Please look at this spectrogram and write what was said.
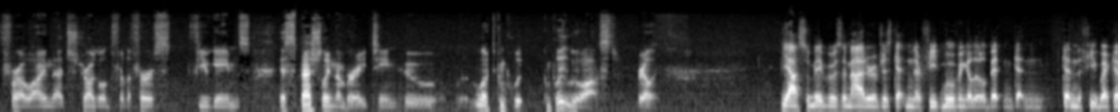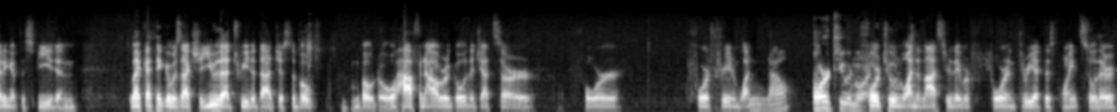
for a line that struggled for the first few games, especially number 18, who looked complete, completely lost, really. Yeah, so maybe it was a matter of just getting their feet moving a little bit and getting getting the feet wet, getting up to speed, and like I think it was actually you that tweeted that just about about oh, half an hour ago. The Jets are four, four, three, and one now. Four, two, and one. Four, two, and one, and last year they were four and three at this point, so they're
